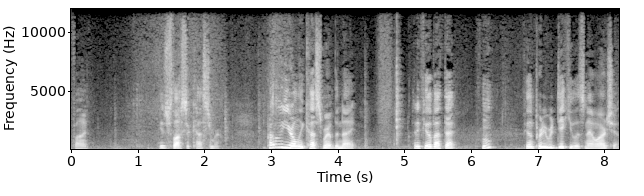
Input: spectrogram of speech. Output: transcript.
Fine. You just lost a customer. Probably your only customer of the night. How do you feel about that? Hmm? Feeling pretty ridiculous now, aren't you?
